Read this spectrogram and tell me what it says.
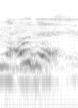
Load it.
